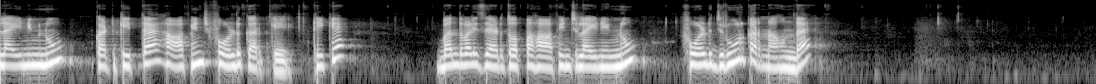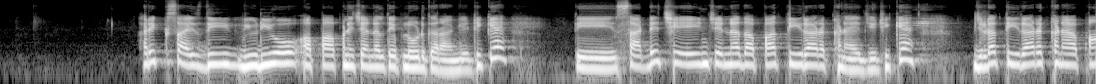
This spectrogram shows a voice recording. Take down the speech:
ਲਾਈਨਿੰਗ ਨੂੰ ਕੱਟ ਕੀਤਾ ਹੈ ਹਾਫ ਇੰਚ ਫੋਲਡ ਕਰਕੇ, ਠੀਕ ਹੈ? ਬੰਦ ਵਾਲੀ ਸਾਈਡ ਤੋਂ ਆਪਾਂ ਹਾਫ ਇੰਚ ਲਾਈਨਿੰਗ ਨੂੰ ਫੋਲਡ ਜ਼ਰੂਰ ਕਰਨਾ ਹੁੰਦਾ ਹੈ। ਹਰ ਇੱਕ ਸਾਈਜ਼ ਦੀ ਵੀਡੀਓ ਆਪਾਂ ਆਪਣੇ ਚੈਨਲ ਤੇ ਅਪਲੋਡ ਕਰਾਂਗੇ, ਠੀਕ ਹੈ? ਤੇ 6.5 ਇੰਚ ਇਹਨਾਂ ਦਾ ਆਪਾਂ ਤੀਰਾ ਰੱਖਣਾ ਹੈ ਜੀ, ਠੀਕ ਹੈ? ਜਿਹੜਾ ਤੀਰਾ ਰੱਖਣਾ ਆਪਾਂ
